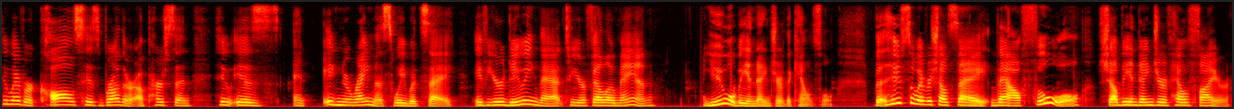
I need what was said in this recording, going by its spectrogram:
Whoever calls his brother a person who is an ignoramus, we would say, if you're doing that to your fellow man, you will be in danger of the council. But whosoever shall say, Thou fool, shall be in danger of hell fire.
